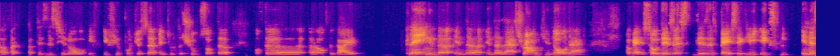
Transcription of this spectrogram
uh, but but this is you know if, if you put yourself into the shoes of the of the uh, of the guy playing in the in the in the last round you know that okay so this is this is basically in a,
